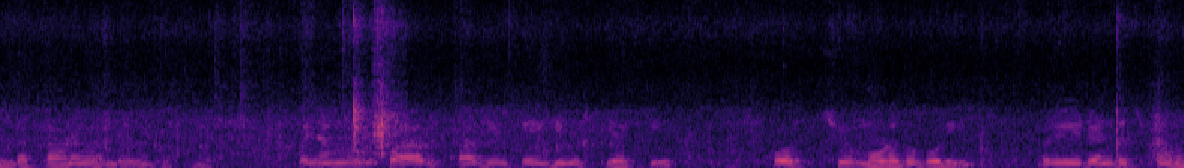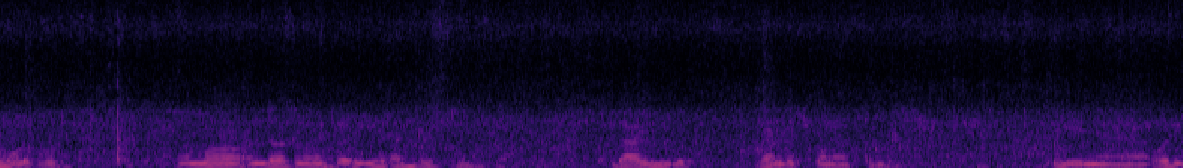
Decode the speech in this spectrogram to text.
എന്തൊക്കെയാണ് വേണ്ടതെന്ന് പറഞ്ഞത് അപ്പോൾ നമ്മൾ ആദ്യം കഴുകി വൃത്തിയാക്കി കുറച്ച് മുളക് പൊടി ഒരു രണ്ട് സ്പൂൺ മുളക് പൊടി. നമ്മൾ എന്താക്കുന്നത് ചെറിയ രണ്ട് സ്പൂൺ ദായിൽ രണ്ട് സ്പൂൺ ഇട്ടുണ്ട് പിന്നെ ഒരു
